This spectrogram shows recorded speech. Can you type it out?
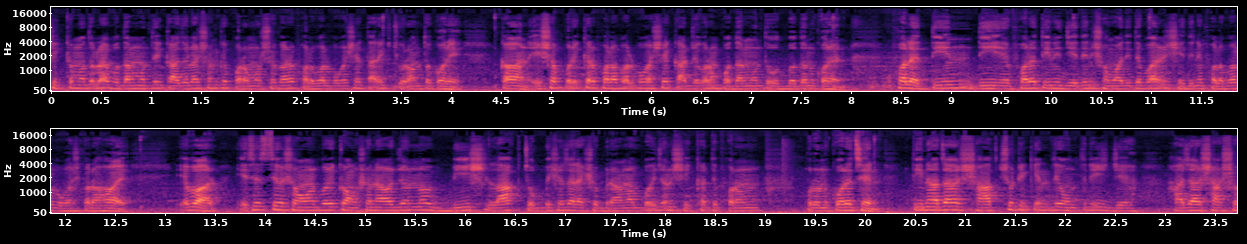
শিক্ষা মন্ত্রণালয় প্রধানমন্ত্রীর কার্যালয়ের সঙ্গে পরামর্শ করে ফলাফল প্রকাশের তারিখ চূড়ান্ত করে। কারণ এসব পরীক্ষার ফলাফল প্রকাশের কার্যক্রম প্রধানমন্ত্রী উদ্বোধন করেন। ফলে তিন ফলে তিনি যেদিন সময় দিতে পারেন, সেদিনই ফলাফল প্রকাশ করা হয়। এবার এসএসসি ও সমান পরীক্ষা অংশ নেওয়ার জন্য বিশ লাখ চব্বিশ হাজার একশো বিরানব্বই জন শিক্ষার্থী ফর্ম পূরণ করেছেন। তিন হাজার সাতশোটি কেন্দ্রে উনত্রিশ যে হাজার সাতশো,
